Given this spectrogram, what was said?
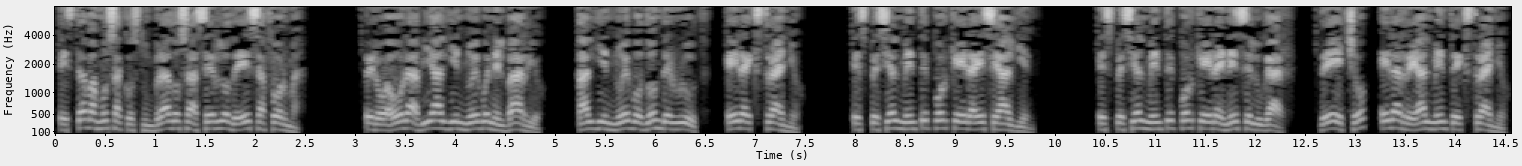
Estábamos acostumbrados a hacerlo de esa forma. Pero ahora había alguien nuevo en el barrio. Alguien nuevo donde Ruth. Era extraño. Especialmente porque era ese alguien. Especialmente porque era en ese lugar. De hecho, era realmente extraño.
